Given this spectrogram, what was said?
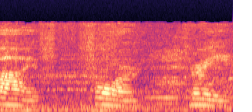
Five, four, three.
